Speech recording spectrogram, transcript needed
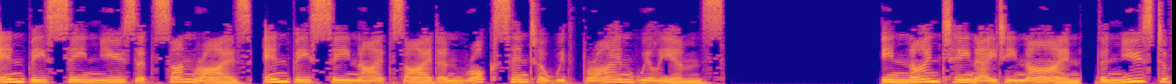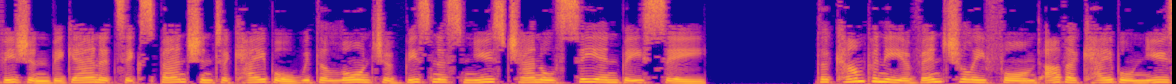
NBC News at Sunrise, NBC Nightside and Rock Center with Brian Williams. In 1989, the news division began its expansion to cable with the launch of business news channel CNBC. The company eventually formed other cable news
